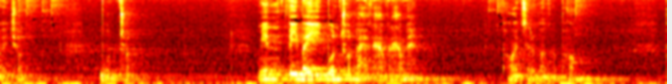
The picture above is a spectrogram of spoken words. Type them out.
3ឈុត4ឈុតមាន2 3 4ឈុតដែរកាក្រាមណា point silver កំផុង6858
